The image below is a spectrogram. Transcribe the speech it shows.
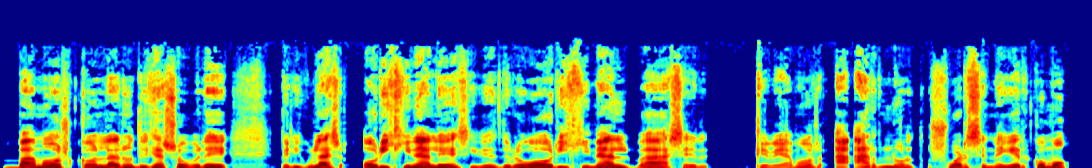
Vamos con las noticias sobre películas originales y desde luego original va a ser que veamos a Arnold Schwarzenegger como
